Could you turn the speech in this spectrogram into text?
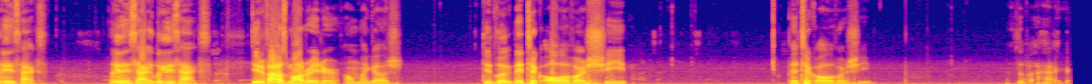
Look at these hacks. Look at these hacks. Look at these hacks. Dude, if I was moderator, oh my gosh. Dude, look, they took all of our sheep. They took all of our sheep. It's a hacker.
